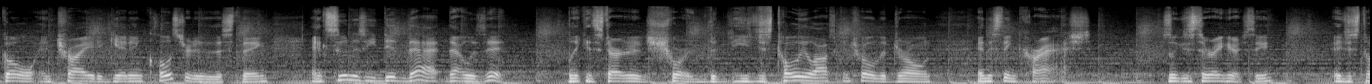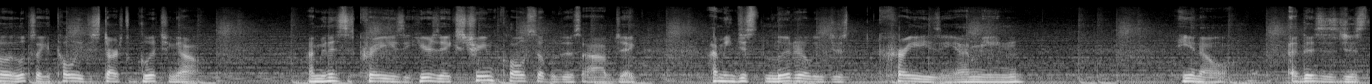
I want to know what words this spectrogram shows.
go and try to get in closer to this thing. And as soon as he did that, that was it. Like it started short. The, he just totally lost control of the drone, and this thing crashed. So you can see right here, see? It just totally looks like it totally just starts glitching out. I mean, this is crazy. Here's the extreme close-up of this object. I mean, just literally just crazy. I mean, you know, uh, this is just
